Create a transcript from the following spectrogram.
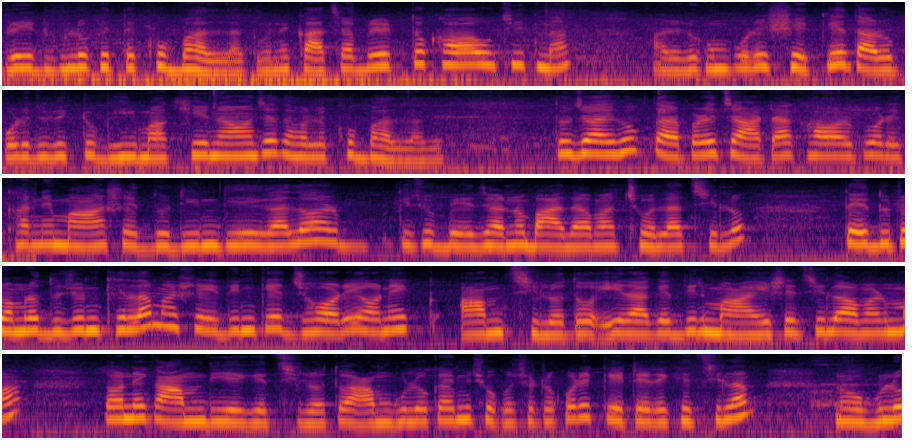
ব্রেডগুলো খেতে খুব ভালো লাগে। মানে কাঁচা ব্রেড তো খাওয়া উচিত না আর এরকম করে সেকে তার উপরে যদি একটু ঘি মাখিয়ে নেওয়া যায় তাহলে খুব ভালো লাগে। তো যাই হোক, তারপরে চাটা খাওয়ার পর এখানে মা সেদ্ধ ডিম দিয়ে গেল আর কিছু বেজানো বাদাম আর ছোলা ছিল। তো এই দুটো আমরা দুজন খেলাম আর সেই দিনকে ঝড়ে অনেক আম ছিল। তো এর আগের দিন মা এসেছিল আমার মা, তো অনেক আম দিয়ে গেছিল। তো আমগুলোকে আমি ছোটো ছোটো করে কেটে রেখেছিলাম। ওগুলো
